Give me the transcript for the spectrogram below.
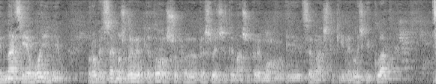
нація воїнів робить все можливе для того, щоб е, пришвидшити нашу перемогу. І це наш такий невеличкий вклад е,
